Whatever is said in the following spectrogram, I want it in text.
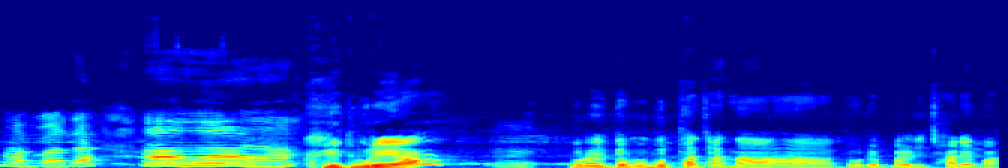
나보다 하나 그게 노래야? 응 노래 너무 못하잖아. 노래 빨리 잘해봐.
